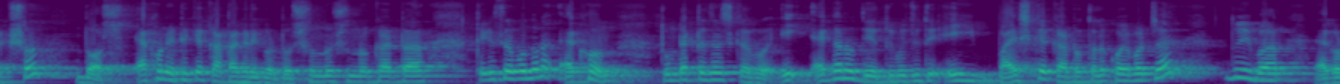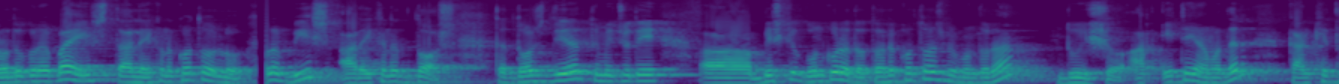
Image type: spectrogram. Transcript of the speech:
একশো দশ। এখন এটাকে কাটাকাটি করে দাও শূন্য শূন্য কাটা। ঠিক আছে বন্ধুরা? এখন তোমরা একটা জিনিস কাটো, এই এগারো দিয়ে তুমি যদি এই বাইশকে কাটো, তাহলে কয়বার যায়? দুইবার। এগারো দুগুণে বাইশ, তাহলে এখানে কত হলো? বিশ, আর এখানে দশ। তা দশ দিয়ে তুমি যদি বিশকে গুণ করে দাও, তাহলে কত আসবে বন্ধুরা? দুইশো। আর এটাই আমাদের কাঙ্ক্ষিত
